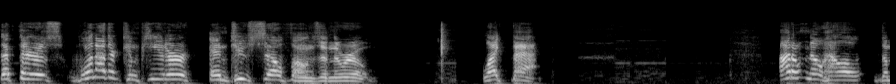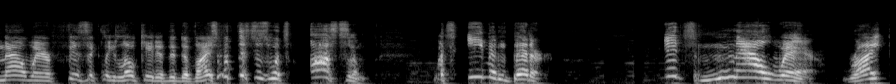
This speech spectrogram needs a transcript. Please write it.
that there's one other computer and two cell phones in the room. Like that. I don't know how the malware physically located the device, but this is what's awesome. What's even better. It's malware, right?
